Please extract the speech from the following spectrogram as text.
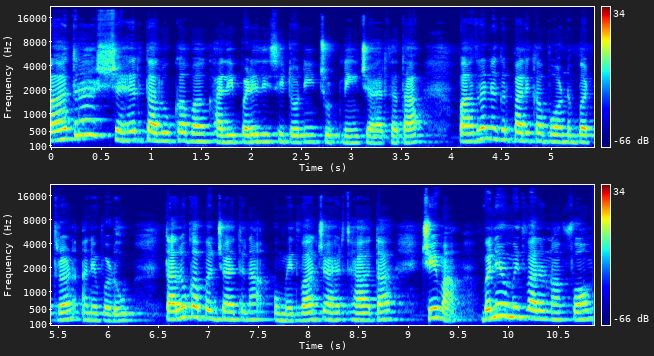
પાદરા શહેર તાલુકામાં ખાલી પડેલી સીટોની ચૂંટણી જાહેર થતાં પાદરા નગરપાલિકા વોર્ડ નંબર ત્રણ અને વડુ તાલુકા પંચાયતના ઉમેદવાર જાહેર થયા હતા, જેમાં બંને ઉમેદવારોના ફોર્મ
